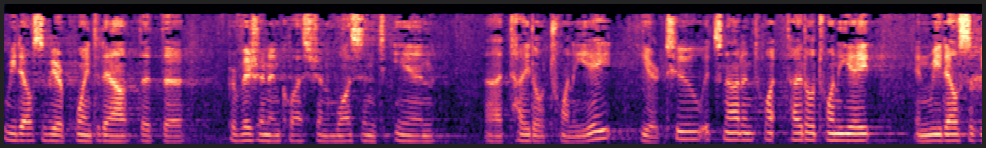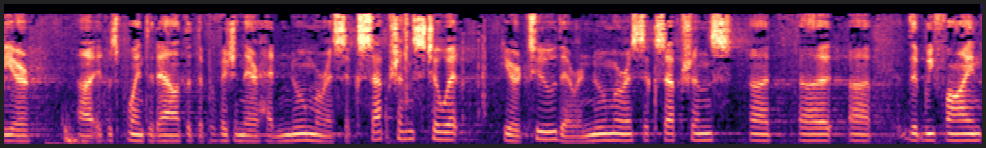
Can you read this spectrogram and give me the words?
Reed Elsevier pointed out that the provision in question wasn't in uh, Title 28. Here too, it's not in tw- Title 28. In Reed Elsevier, uh, it was pointed out that the provision there had numerous exceptions to it. Here too, there are numerous exceptions uh, uh, uh that we find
